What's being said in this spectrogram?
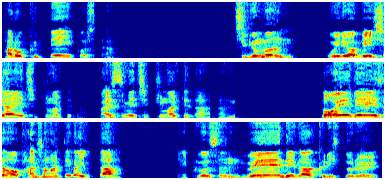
바로 그때일 것이다. 지금은 오히려 메시아에 집중할 때다. 말씀에 집중할 때다라는 거예요. 너에 대해서 반성할 때가 있다. 예, 그것은 왜 내가 그리스도를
